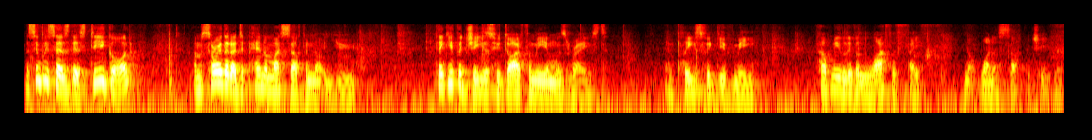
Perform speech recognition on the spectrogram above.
It simply says this Dear God, I'm sorry that I depend on myself and not you. Thank you for Jesus who died for me and was raised. And please forgive me. Help me live a life of faith, not one of self achievement.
